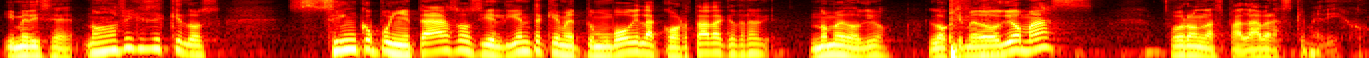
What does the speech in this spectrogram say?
Y me dice, no, fíjese que los cinco puñetazos y el diente que me tumbó y la cortada que trae, no me dolió. Lo que me dolió más fueron las palabras que me dijo.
